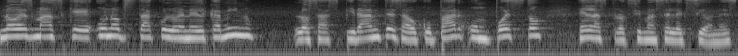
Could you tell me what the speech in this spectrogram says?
no es más que un obstáculo en el camino, los aspirantes a ocupar un puesto en las próximas elecciones.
